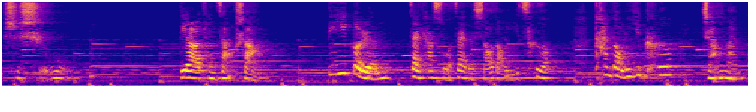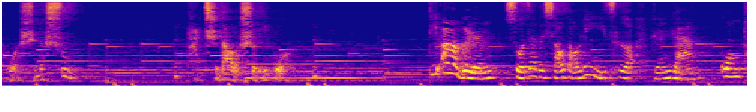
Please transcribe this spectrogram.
是食物。第二天早上，第一个人在他所在的小岛一侧看到了一棵长满果实的树，他吃到了水果。第二个人所在的小岛另一侧仍然光秃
